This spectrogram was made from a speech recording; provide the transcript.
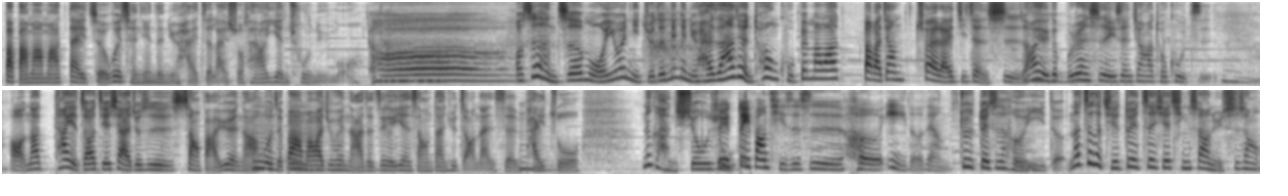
爸爸妈妈带着未成年的女孩子来说，她要验处女膜哦。哦，这很折磨，因为你觉得那个女孩子她就很痛苦，被妈妈爸爸这样拽来急诊室，然后有一个不认识的医生叫她脱裤子，嗯，哦，那她也知道接下来就是上法院啊，或者爸爸妈妈就会拿着这个验伤单去找男生拍桌。嗯那个很羞辱，所以对方其实是合意的，这样子就是对，是合意的。嗯、那这个其实对这些青少女，事实上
